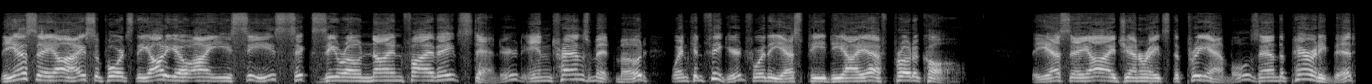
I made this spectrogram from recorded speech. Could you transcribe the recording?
The SAI supports the Audio IEC 60958 standard in transmit mode when configured for the SPDIF protocol. The SAI generates the preambles and the parity bit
